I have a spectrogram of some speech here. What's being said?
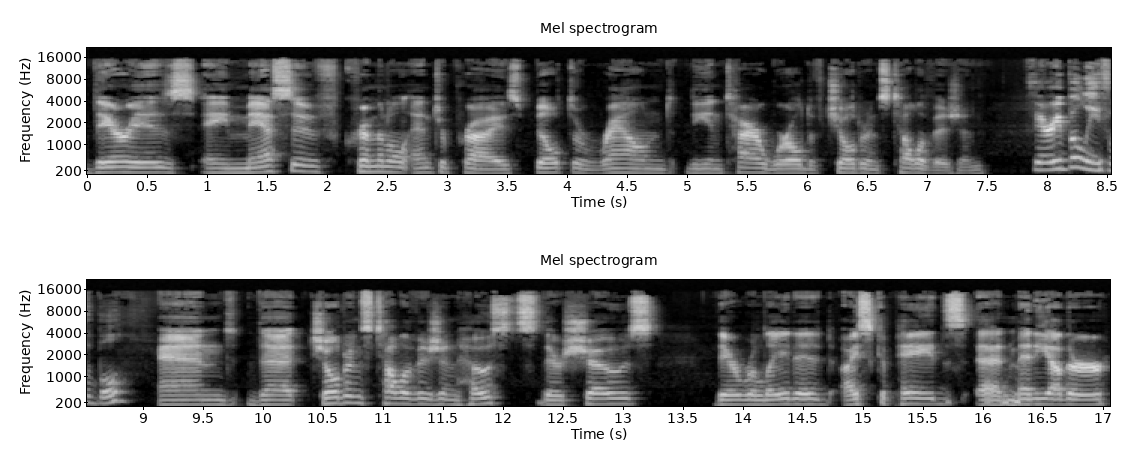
there is a massive criminal enterprise built around the entire world of children's television Very believable. and that children's television hosts their shows, their related escapades, and many other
